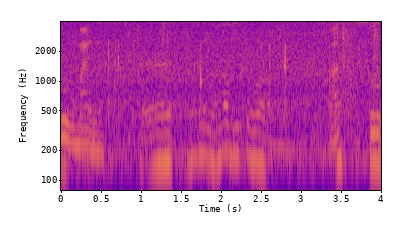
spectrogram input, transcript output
服うまいねあそうだ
